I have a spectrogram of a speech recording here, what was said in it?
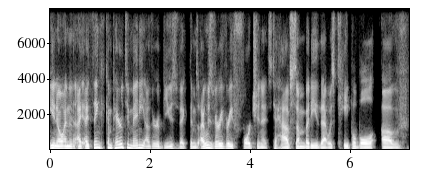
You know, and I, I think compared to many other abuse victims, I was very, very fortunate to have somebody that was capable of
